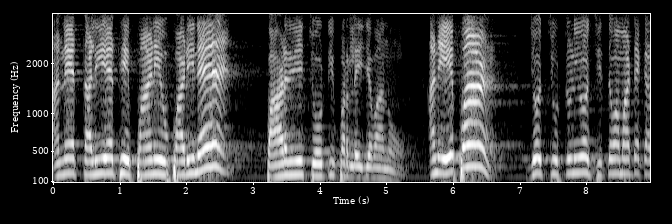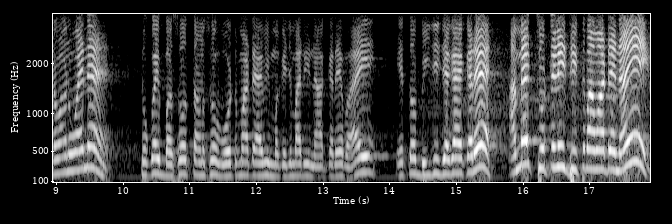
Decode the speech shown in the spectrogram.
અને તળિયેથી પાણી ઉપાડીને પહાડની ચોટી પર લઈ જવાનું. અને એ પણ જો ચૂંટણીઓ જીતવા માટે કરવાનું હોય ને તો કોઈ બસો ત્રણસો વોટ માટે આવી મગજમારી ના કરે ભાઈ. એ તો બીજી જગ્યાએ કરે. અમે ચૂંટણી જીતવા માટે નહીં.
